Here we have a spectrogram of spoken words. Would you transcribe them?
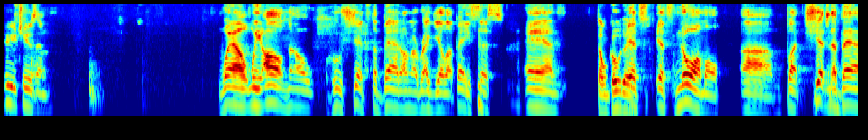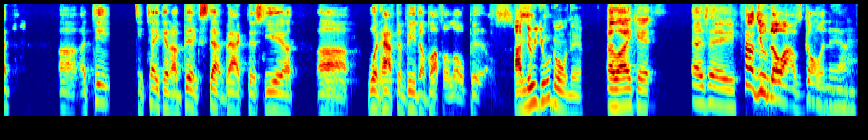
who you choosing? Well, we all know who shits the bed on a regular basis, and Don't go there. it's it's normal. Uh, but shitting the bed, uh, a team taking a big step back this year uh, would have to be the Buffalo Bills. I knew you were going there. I like it. As a How'd you know I was going there?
